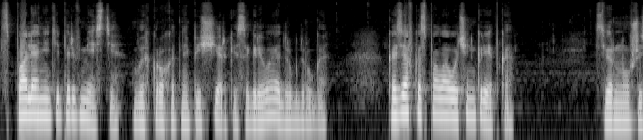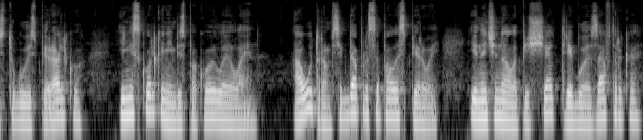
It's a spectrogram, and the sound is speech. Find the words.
Спали они теперь вместе, в их крохотной пещерке, согревая друг друга. Козявка спала очень крепко, свернувшись в тугую спиральку, и нисколько не беспокоила Элайн. А утром всегда просыпалась первой и начинала пищать, требуя завтрака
